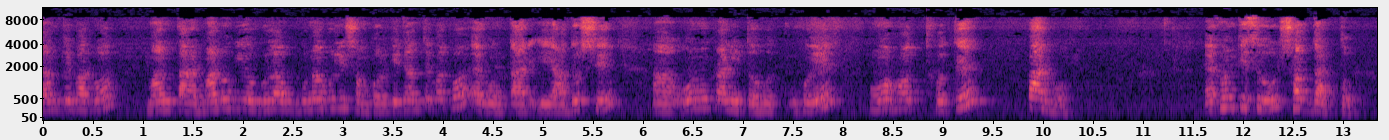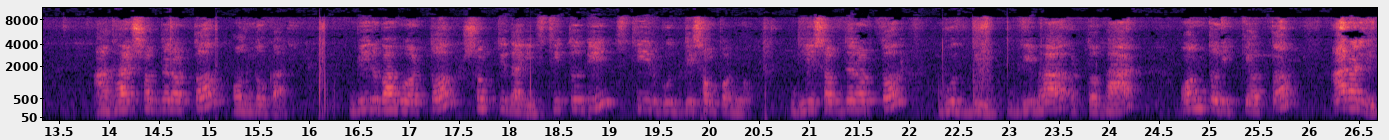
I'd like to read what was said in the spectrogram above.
জানতে পারব, মান তার মানবীয় গুণাবলী সম্পর্কে জানতে পারব এবং তার এই আদর্শে অনুপ্রাণিত হয়ে মহৎ হতে পারব। এখন কিছু শব্দার্থ। আধার শব্দের অর্থ অন্ধকার। বীরবাহু অর্থ শক্তিদায়ী, স্থিতদি, স্থির বুদ্ধি সম্পন্ন। ধি শব্দের অর্থ বুদ্ধি গ্রীভা অর্থ ঘাট অন্তরিক্ষে অর্থ আড়ালি।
